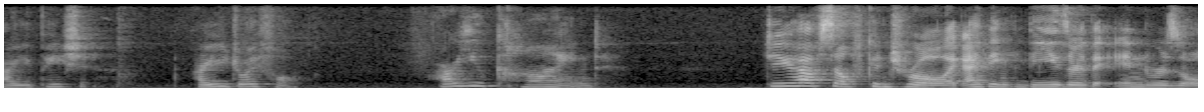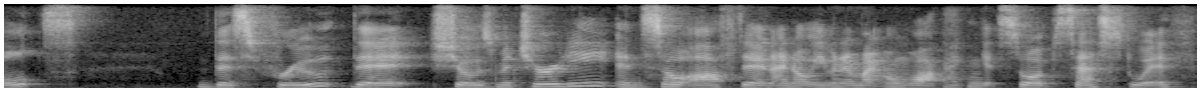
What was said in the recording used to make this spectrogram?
Are you patient? Are you joyful? Are you kind? Do you have self control? Like, I think these are the end results, this fruit that shows maturity. And so often, I know even in my own walk, I can get so obsessed with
